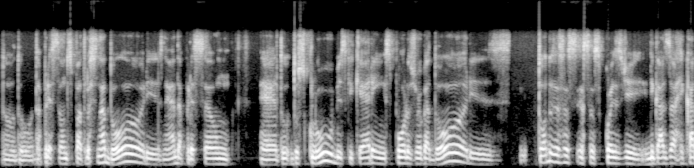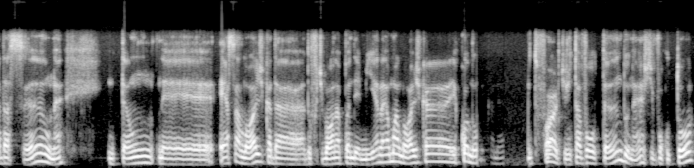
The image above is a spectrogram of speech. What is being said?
do, do da pressão dos patrocinadores, né, da pressão é, do, dos clubes que querem expor os jogadores, todas essas, essas coisas de, ligadas à arrecadação, né? Então, é, essa lógica da, do futebol na pandemia ela é uma lógica econômica né? muito forte. A gente está voltando, né? a gente voltou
